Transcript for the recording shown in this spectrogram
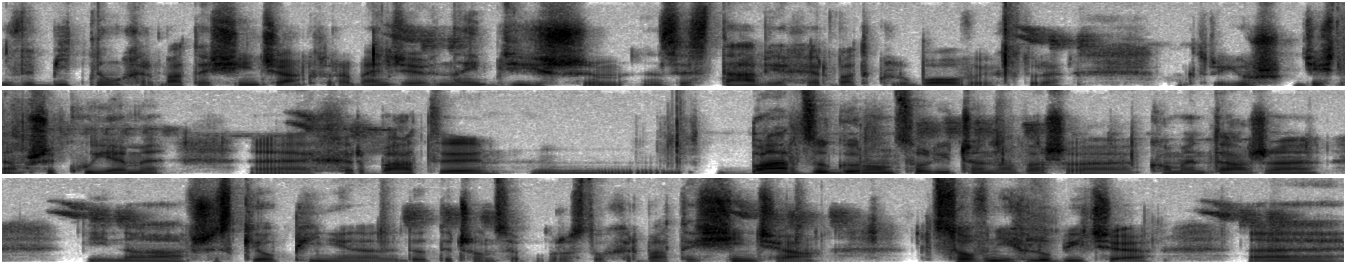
wybitną herbatę sincia, która będzie w najbliższym zestawie herbat klubowych, które, które już gdzieś tam szykujemy herbaty. Bardzo gorąco liczę na Wasze komentarze i na wszystkie opinie dotyczące po prostu herbaty sincia. Co w nich lubicie? E,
